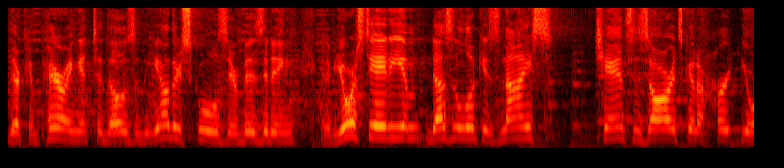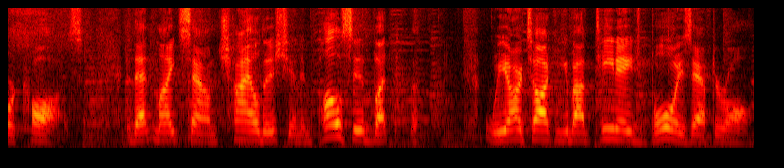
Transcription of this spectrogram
They're comparing it to those of the other schools they're visiting, and if your stadium doesn't look as nice, chances are it's going to hurt your cause. That might sound childish and impulsive, but we are talking about teenage boys after all.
